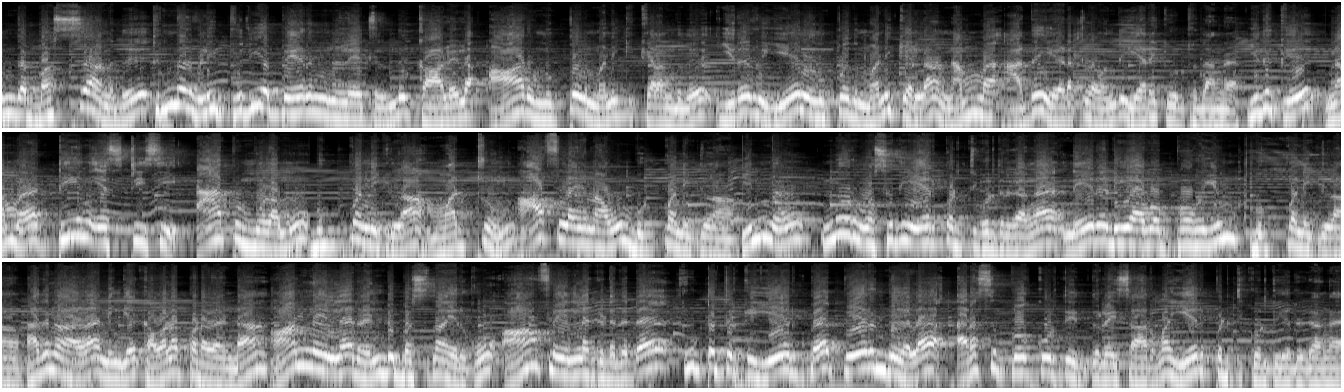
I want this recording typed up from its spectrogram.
இந்த பஸ் ஆனது திருநெல்வேலி புதிய பேருந்து நிலையத்திலிருந்து காலையில ஆறு முப்பது மணிக்கு கிளம்புது. இரவு ஏழு முப்பது மணிக்கெல்லாம் நம்ம அதே இடத்துல வந்து இறக்கி விட்டுருந்தாங்க. இதுக்கு நம்ம டிஎன்எஸ்டிசி ஆப் மூலமும் புக் பண்ணிக்கலாம் மற்றும் ஆஃப்லைனாவும் புக் பண்ணிக்கலாம். இன்னும் இன்னொரு வசதி ஏற்படுத்தி கொடுத்திருக்காங்க. நேரடியாக போகையும் புக் பண்ணிக்கலாம். அதனால நீங்க கவலைப்பட வேண்டாம். ஆன்லைன்ல ரெண்டு பஸ் தான் இருக்கும். ஆஃப்லைன்ல கிட்டத்தட்ட கூட்டத்திற்கு ஏற்ப பேருந்துகளை அரசு போக்குவரத்து துறை சார்பாக ஏற்படுத்தி கொடுத்துக்கிட்டு இருக்காங்க.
